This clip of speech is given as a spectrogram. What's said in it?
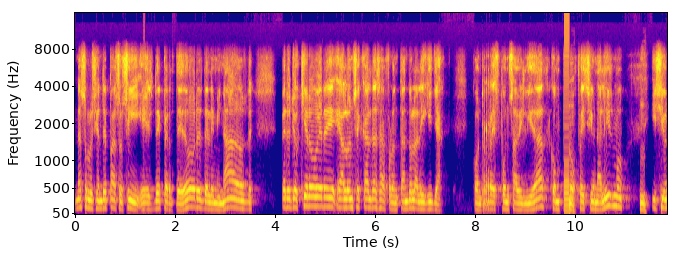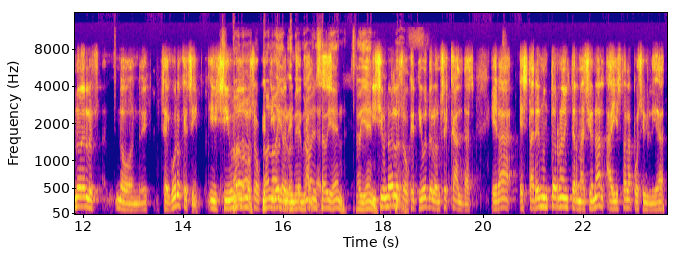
una solución de paso, sí, es de perdedores, de eliminados, de- pero yo quiero ver eh, al Once Caldas afrontando la liguilla con responsabilidad, con profesionalismo y si uno de los, no, eh, seguro que sí, y si uno No, de no, los no, objetivos no, y- del Once no, Caldas está bien, está bien. y si uno de los objetivos del Once Caldas era estar en un torneo internacional, ahí está la posibilidad.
